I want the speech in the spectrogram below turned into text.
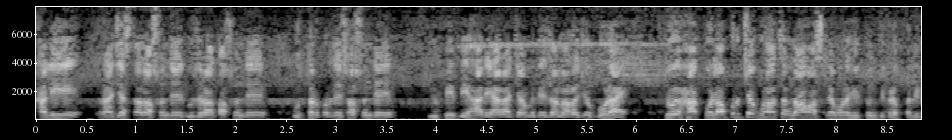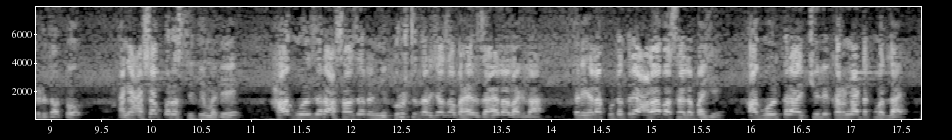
खाली राजस्थान असून दे गुजरात असून दे उत्तर प्रदेश असून दे युपी बिहार या राज्यामध्ये जाणारा जो गुळ आहे तो हा कोल्हापूरच्या गुळाचं नाव असल्यामुळे इथून तिकडे पलीकडे जातो. आणि अशा परिस्थितीमध्ये हा गुळ जर असा जर निकृष्ट दर्जाचा बाहेर जायला लागला तर ह्याला कुठंतरी आळा बसायला पाहिजे. हा गुळ तर ऍक्च्युली कर्नाटक मधला आहे.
